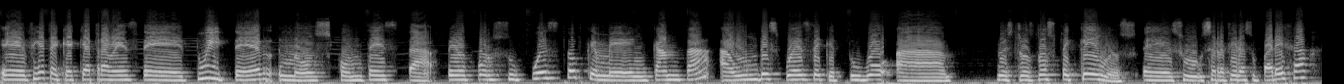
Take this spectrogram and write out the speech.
Eh, fíjate que aquí a través de Twitter nos contesta, pero por supuesto que me encanta, aún después de que tuvo a nuestros dos pequeños, eh, se refiere a su pareja,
